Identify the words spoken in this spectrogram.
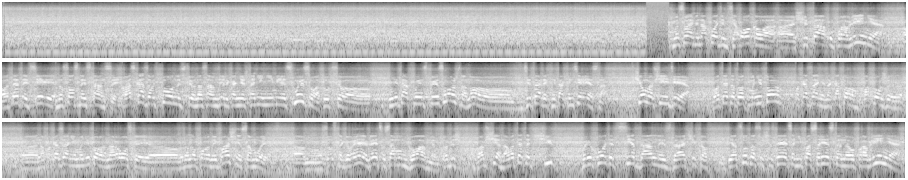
Мы с вами находимся около э, щита управления вот этой всей насосной станции. Рассказывать полностью, на самом деле, конечно, они не имеют смысла. Тут все не так, в принципе, и сложно, но в деталях не так интересно. В чем вообще идея? Вот этот вот монитор, показания на котором похожи э, на показания монитора на Ровской э, водонапорной башне самой, э, собственно говоря, является самым главным. То бишь, вообще, на вот этот щит приходят все данные с датчиков, и отсюда осуществляется непосредственное управления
